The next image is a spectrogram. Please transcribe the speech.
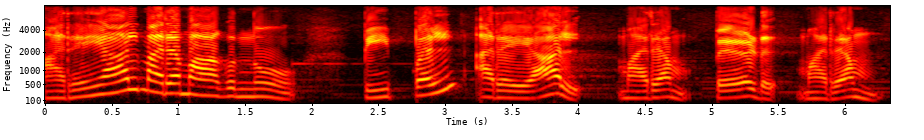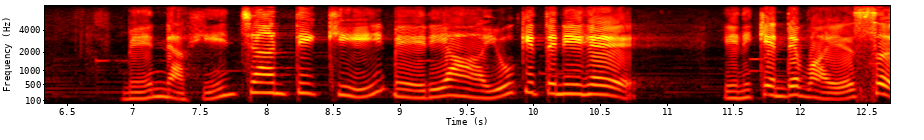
അരയാൽ മരമാകുന്നു പീപ്പൽ അരയാൽ മരം പേട് മരം मैं नहीं जानती कि मेरी ആയു കിത്തനി ഹേ എനിക്ക് എൻ്റെ വയസ്സ്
